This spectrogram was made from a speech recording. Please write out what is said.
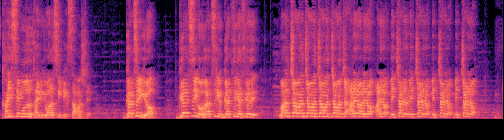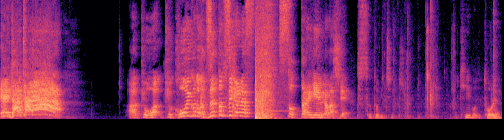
回線戻るタイミング悪すぎてくさ、マジで。がっつりいくよがっつりいこう、がっつりいこう、がっつりがっつりがっつり。ワンチャンワンチャンワンチャンワンチャンワンチャン、荒れろ荒れろ荒れろ、めっちゃ荒れろめっちゃ荒れろめっちゃ荒れろめっちゃ荒れろ。え、だからあ、今日は、今日こういうことがずっと続いておりますくそったれゲームがマジで。くそ飛びちんちキーボード取れん。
